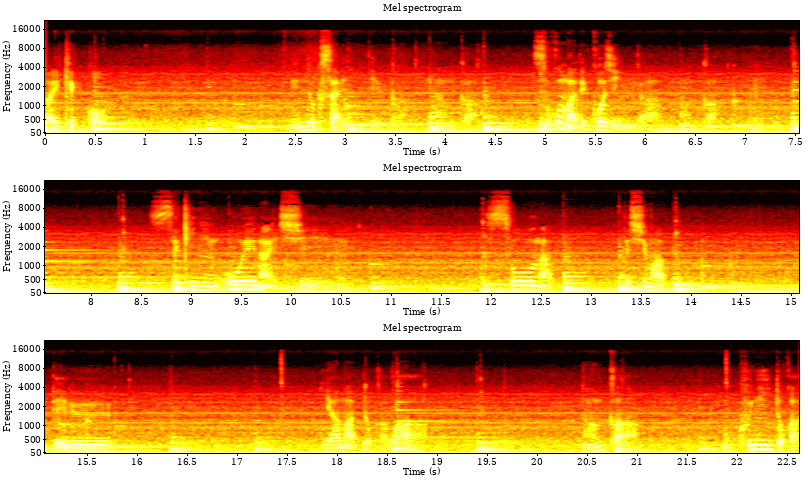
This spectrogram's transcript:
ぱり結構面倒くさいっていうかなんかそこまで個人がなんか責任を負えないしそうなってしまってる山とかはなんかもう国とかが、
